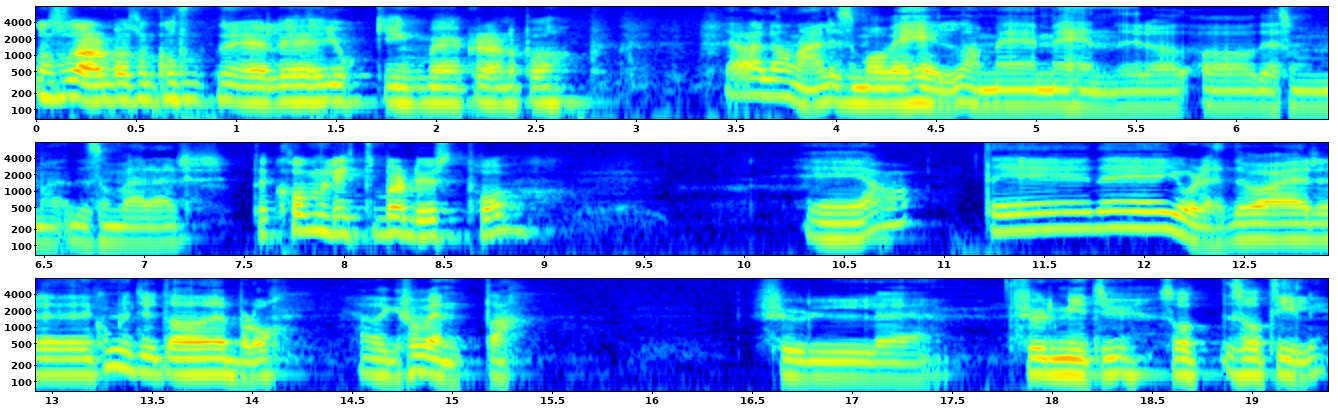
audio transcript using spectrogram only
Og så er det bare sånn kontinuerlig jokking med klærne på. Ja, eller han er liksom over hele, da, med, med hender og, og det som, det som er. Det kom litt bardust på. Eh, Ja, det, det gjorde det. Det, var, det kom litt ut av det blå. Jeg hadde ikke forventa full, eh, full metoo så, så tidlig.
